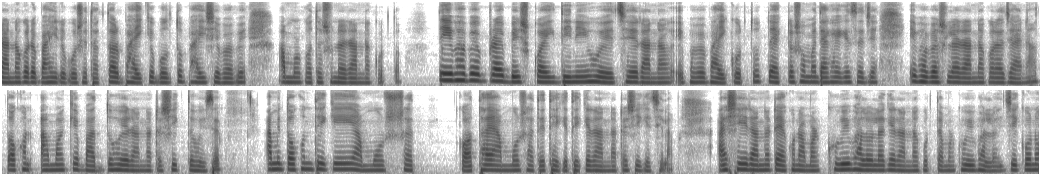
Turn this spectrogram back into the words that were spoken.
রান্নাঘরে বাইরে বসে থাকতো আর ভাইকে বলতো, ভাই সেভাবে আম্মুর কথা শুনে রান্না করতো। তো এইভাবে প্রায় বেশ কয়েকদিনই হয়েছে রান্না এভাবে ভাই করতো। তো একটা সময় দেখা গেছে যে এভাবে আসলে রান্না করা যায় না। তখন আমাকে বাধ্য হয়ে রান্নাটা শিখতে হয়েছে। আমি তখন থেকেই আম্মুর সাথে, কথায় আম্মুর সাথে থেকে থেকে রান্নাটা শিখেছিলাম। আর সেই রান্নাটা এখন আমার খুবই ভালো লাগে, রান্না করতে আমার খুবই ভালো লাগে। যে কোনো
